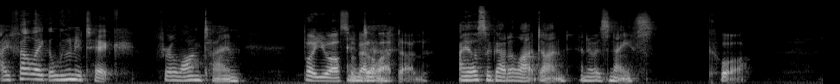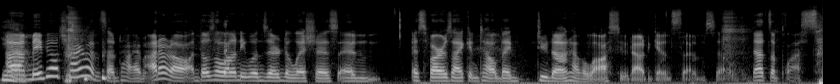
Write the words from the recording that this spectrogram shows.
I felt like a lunatic for a long time. but you also and, got a uh, lot done. I also got a lot done, and it was nice. Cool. Yeah. Uh, maybe I'll try one sometime. I don't know. Those Alani ones are delicious and as far as I can tell, they do not have a lawsuit out against them, so that's a plus.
